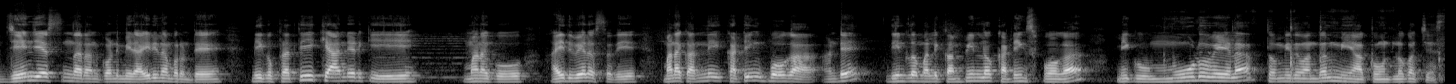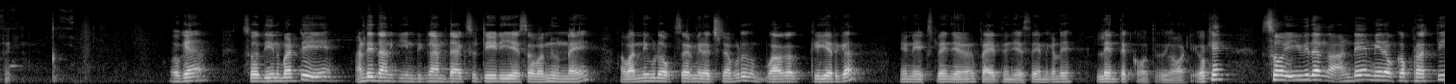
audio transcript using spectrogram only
జైన్ చేస్తున్నారు అనుకోండి మీరు ఐడి నెంబర్ ఉంటే మీకు ప్రతి క్యాండిడేట్కి మనకు ఐదు వేలు వస్తుంది. మనకు అన్ని కటింగ్ పోగా అంటే దీంట్లో మళ్ళీ కంపెనీలో కటింగ్స్ పోగా మీకు మూడు వేల తొమ్మిది వందలు మీ అకౌంట్లోకి వచ్చేస్తాయి. ఓకే? సో దీన్ని బట్టి అంటే దానికి ఇన్కమ్ ట్యాక్స్ టీడీఎస్ అవన్నీ ఉన్నాయి. అవన్నీ కూడా ఒకసారి మీరు వచ్చినప్పుడు బాగా క్లియర్గా నేను ఎక్స్ప్లెయిన్ చేయడానికి ప్రయత్నం చేస్తాను ఎందుకంటే లెంత్ ఎక్కువ అవుతుంది కాబట్టి ఓకే సో ఈ విధంగా అంటే మీరు ఒక ప్రతి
